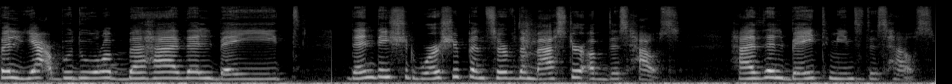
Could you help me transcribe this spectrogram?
فَلْيَعْبُدُوا رَبَّ هَذَا الْبَيْتِ Then they should worship and serve the master of this house. هذا البيت means this house.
